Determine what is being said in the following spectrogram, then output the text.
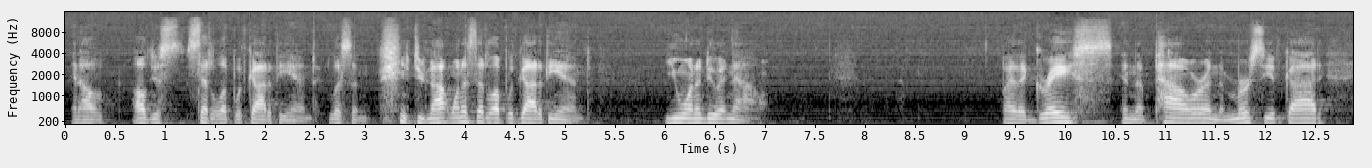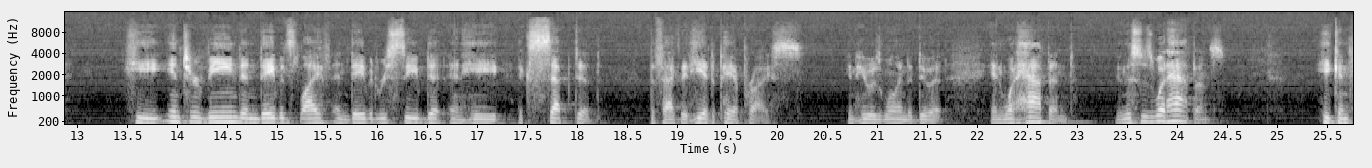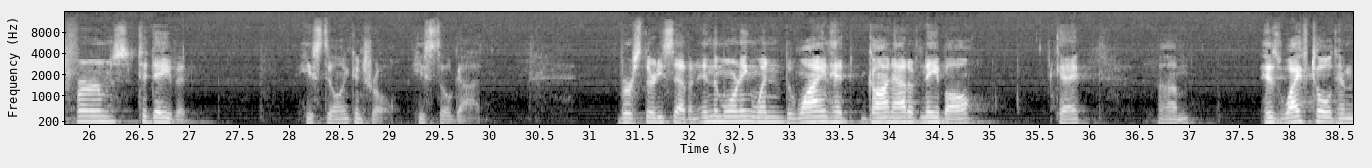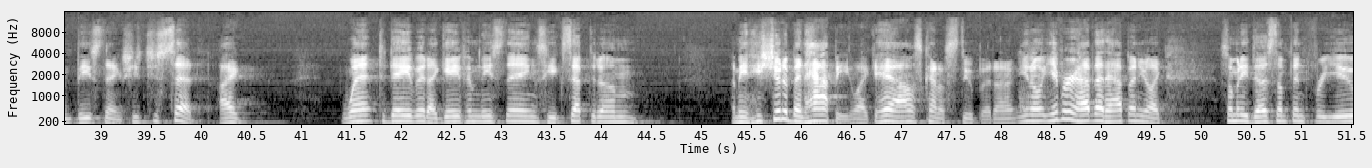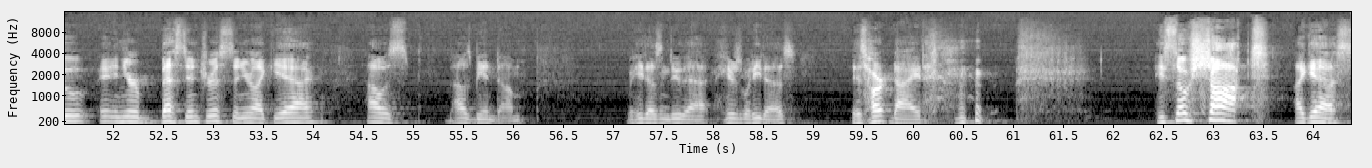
and I'll, I'll just settle up with God at the end. Listen, you do not want to settle up with God at the end. You want to do it now. By the grace and the power and the mercy of God, he intervened in David's life, and David received it, and he accepted the fact that he had to pay a price, and he was willing to do it. And what happened, and this is what happens, he confirms to David he's still in control, he's still God. Verse 37 In the morning, when the wine had gone out of Nabal, okay, um, his wife told him these things. She just said, I went to David. I gave him these things. He accepted them. I mean, he should have been happy. Like, yeah, I was kind of stupid. Uh, you know, you ever have that happen? You're like, somebody does something for you in your best interest, and you're like, yeah, I, I was, I was being dumb. But he doesn't do that. Here's what he does. His heart died. He's so shocked, I guess,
